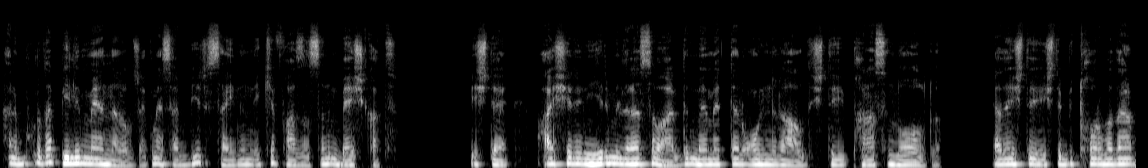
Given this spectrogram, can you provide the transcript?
Hani burada bilinmeyenler olacak. Mesela bir sayının iki fazlasının 5 katı. İşte Ayşe'nin 20 lirası vardı. Mehmet'ten 10 lira aldı. İşte parası ne oldu? Ya da işte işte bir torbada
